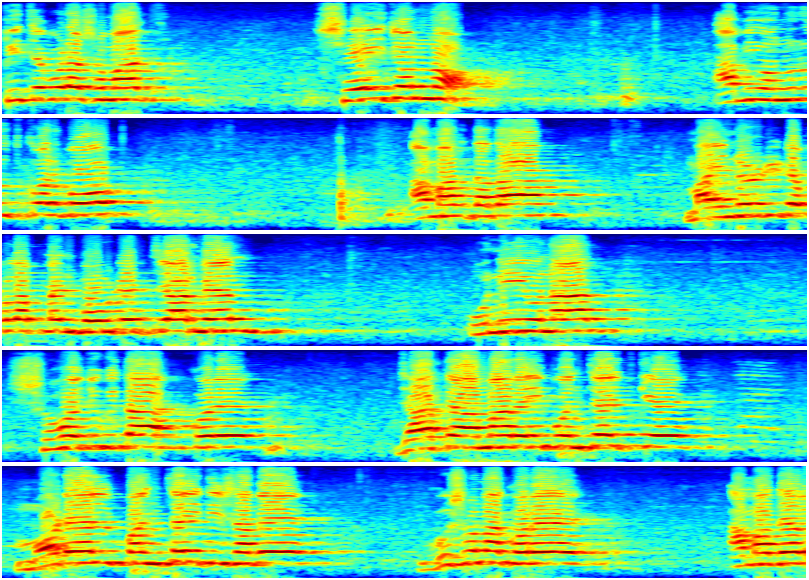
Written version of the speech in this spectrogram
পিছে পড়া সমাজ, সেই জন্য আমি অনুরোধ করব, আমার দাদা মাইনরিটি ডেভেলপমেন্ট বোর্ডের চেয়ারম্যান, উনি ওনার সহযোগিতা করে যাতে আমার এই পঞ্চায়েতকে মডেল পঞ্চায়েত হিসাবে ঘোষণা করে আমাদের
